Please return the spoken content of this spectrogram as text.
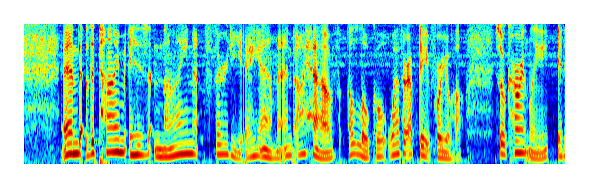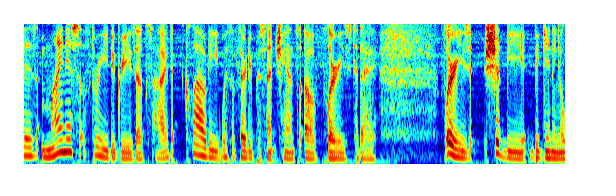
and the time is 9:30 a.m. and I have a local weather update for you all. So currently, it is minus 3 degrees outside, cloudy with a 30% chance of flurries today. Flurries should be beginning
